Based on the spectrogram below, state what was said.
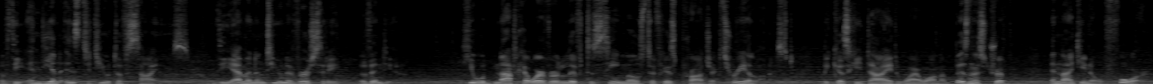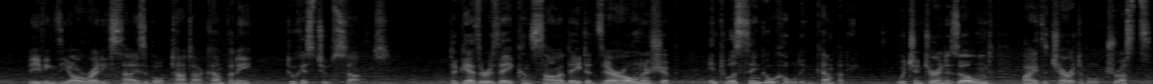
of the Indian Institute of Science, the eminent university of India. He would not, however, live to see most of his projects realized, because he died while on a business trip in 1904, leaving the already sizable Tata company to his two sons. Together they consolidated their ownership into a single holding company, which in turn is owned by the charitable trusts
